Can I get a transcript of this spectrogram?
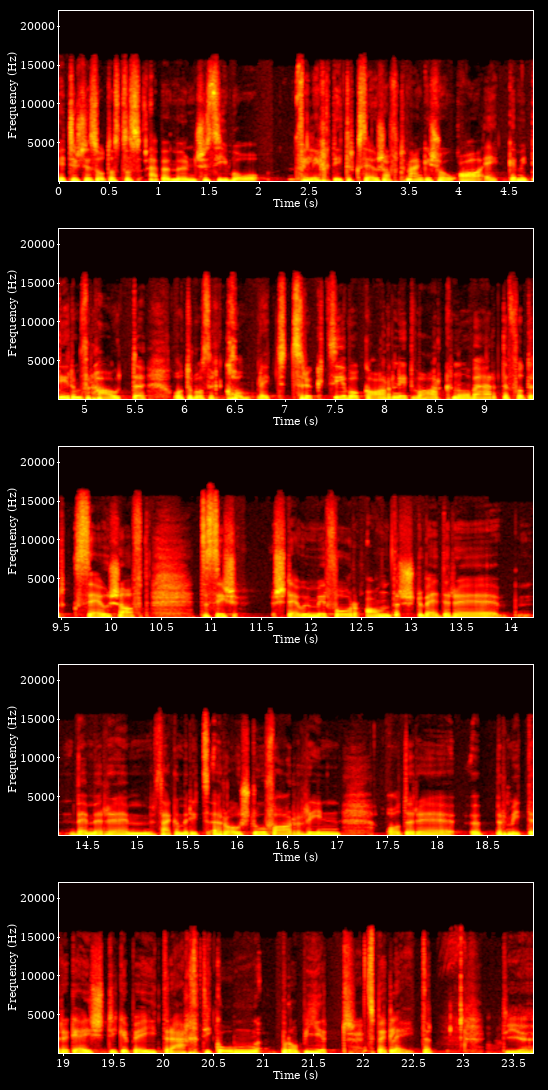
Jetzt ist es so, dass das eben Menschen sind, die vielleicht in der Gesellschaft manchmal auch anecken mit ihrem Verhalten oder die sich komplett zurückziehen, die gar nicht wahrgenommen werden von der Gesellschaft. Das ist stelle ich mir vor, anders, weder, äh, wenn wir, ähm, sagen wir jetzt, eine Rollstuhlfahrerin oder äh, jemand mit einer geistigen Beeinträchtigung probiert zu begleiten. Die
